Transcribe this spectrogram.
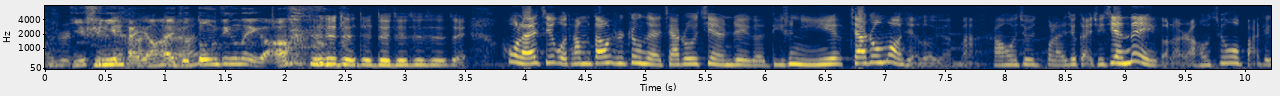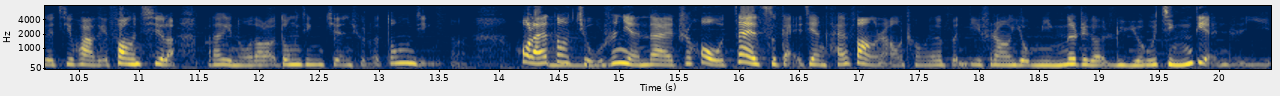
就是迪士尼海洋，哎，就东京那个啊，对对对对对对对对对。后来结果他们当时正在加州建这个迪士尼加州冒险乐园吧，然后就后来就改去建那个了，然后最后把这个计划给放弃了，把它给挪到了东京，建去了东京啊。后来到九十年代之后再次改建开放，然后成为了本地非常有名的这个旅游景点之一。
